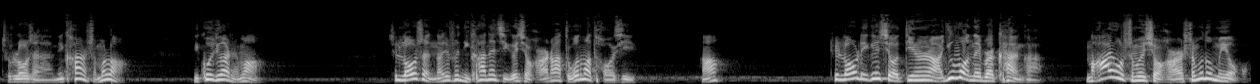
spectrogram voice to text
就说：“老沈，你看什么了？你过去干什么？”这老沈呢就说：“你看那几个小孩那多他妈淘气啊！”这老李跟小丁啊又往那边看看，哪有什么小孩，什么都没有。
